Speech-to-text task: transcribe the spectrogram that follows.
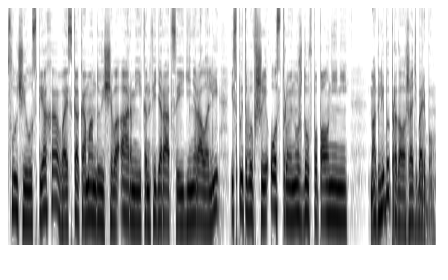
В случае успеха войска командующего армией конфедерации генерала Ли, испытывавшие острую нужду в пополнении, могли бы продолжать борьбу.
